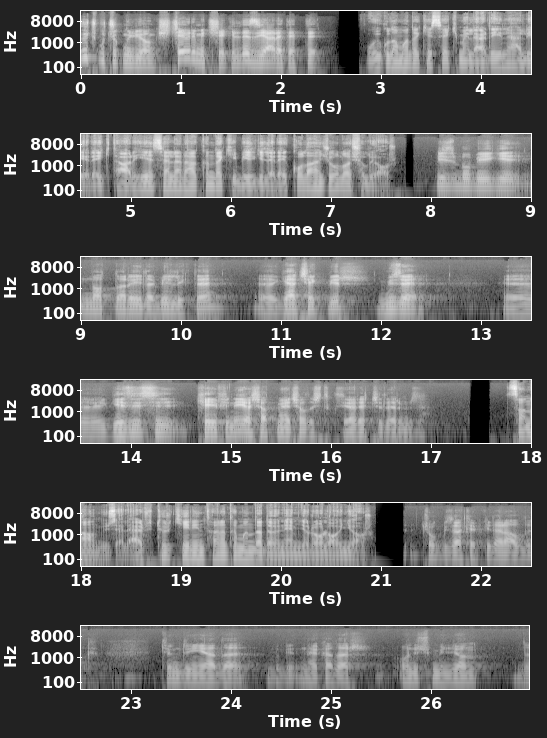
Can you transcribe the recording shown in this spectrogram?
3,5 milyon kişi çevrim içi şekilde ziyaret etti. Uygulamadaki sekmelerde ilerleyerek tarihi eserler hakkındaki bilgilere kolayca ulaşılıyor. Biz bu bilgi notlarıyla birlikte e, gerçek bir müze e, gezisi keyfini yaşatmaya çalıştık ziyaretçilerimize. Sanal müzeler Türkiye'nin tanıtımında da önemli rol oynuyor. Çok güzel tepkiler aldık. Tüm dünyada bugüne kadar 13 milyon e,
